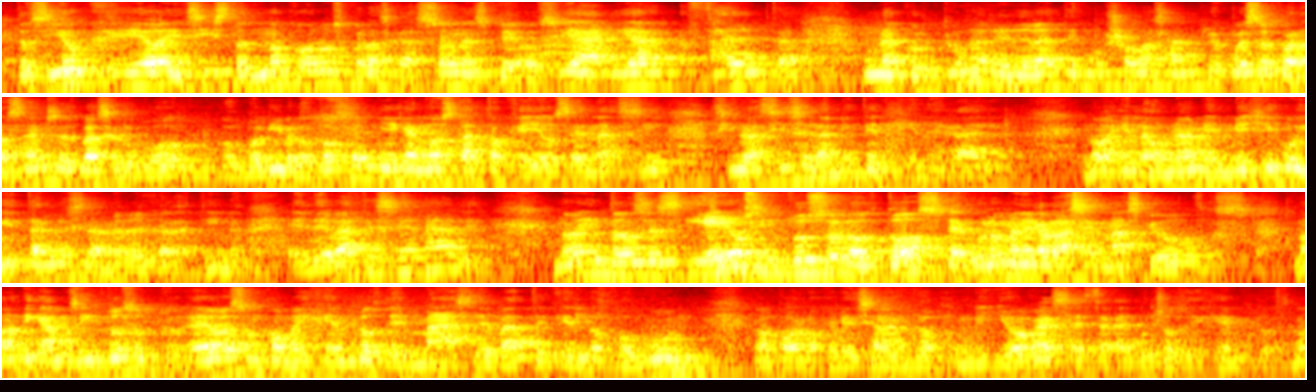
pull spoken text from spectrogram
Entonces yo creo, insisto, no conozco las razones, pero sí haría falta una cultura de debate mucho más amplio. Por eso cuando Sánchez Vázquez o Bo- Bolívar, los dos se niegan, no es tanto que ellos sean así, sino así se la mente en general, ¿no? En la UNAM, en México y tal vez en América Latina. El debate se vale, ¿no? Entonces, y ellos incluso los dos de alguna manera lo hacen más que otros, ¿no? Digamos, incluso creo son como ejemplos de más debate que lo común, ¿no? Por lo que mencionan Bloch Villora, etcétera, hay muchos ejemplos, ¿no?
